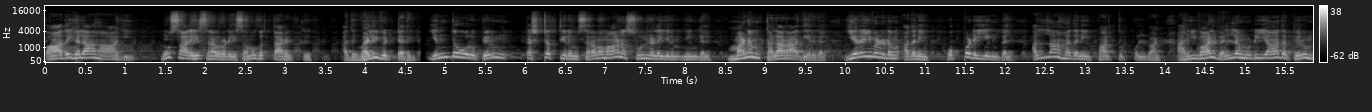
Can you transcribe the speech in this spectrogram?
பாதைகளாக ஆகி மூசா அலிஹிசன் அவருடைய சமூகத்தாருக்கு அது வழிவிட்டது. எந்த ஒரு பெரும் கஷ்டத்திலும் சிரமமான சூழ்நிலையிலும் நீங்கள் மனம் தளராதீர்கள். இறைவனிடம் அதனை ஒப்படையுங்கள். அல்லாஹ் அதனை பார்த்து கொள்வான். அறிவால் வெல்ல முடியாத பெரும்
